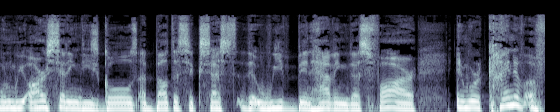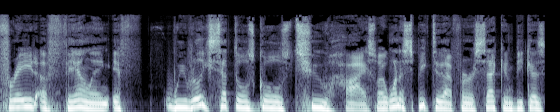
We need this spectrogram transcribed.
when we are setting these goals about the success that we've been having thus far. And we're kind of afraid of failing if we really set those goals too high. So I want to speak to that for a second because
